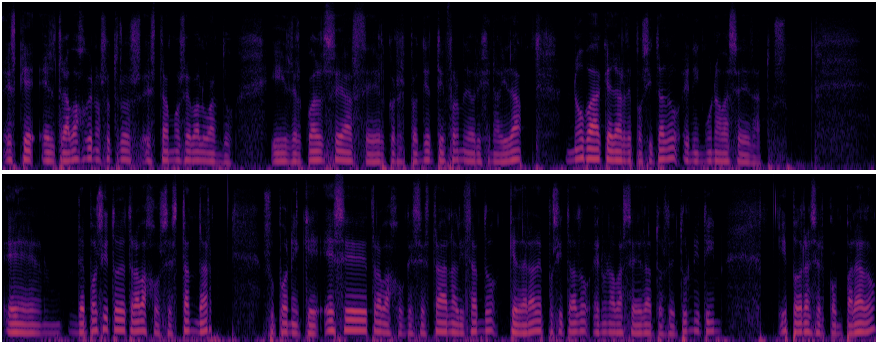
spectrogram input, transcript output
es que el trabajo que nosotros estamos evaluando y del cual se hace el correspondiente informe de originalidad no va a quedar depositado en ninguna base de datos. En depósito de trabajos estándar supone que ese trabajo que se está analizando quedará depositado en una base de datos de Turnitin y podrá ser comparado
